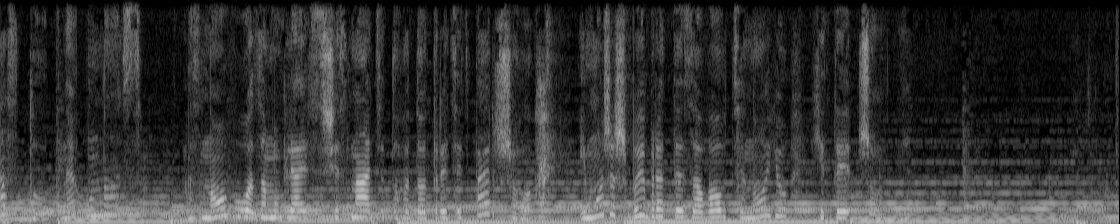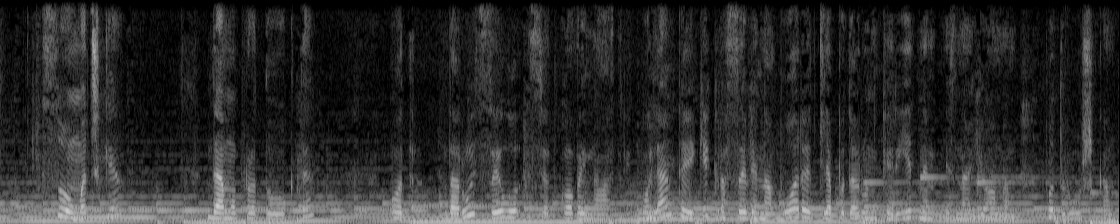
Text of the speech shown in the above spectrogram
Наступне у нас знову замовляй з 16 до 31 і можеш вибрати за вау ціною хіти жовтня. Сумочки, демопродукти. От, даруй силу святковий настрій. Погляньте, які красиві набори для подарунки рідним і знайомим, подружкам,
